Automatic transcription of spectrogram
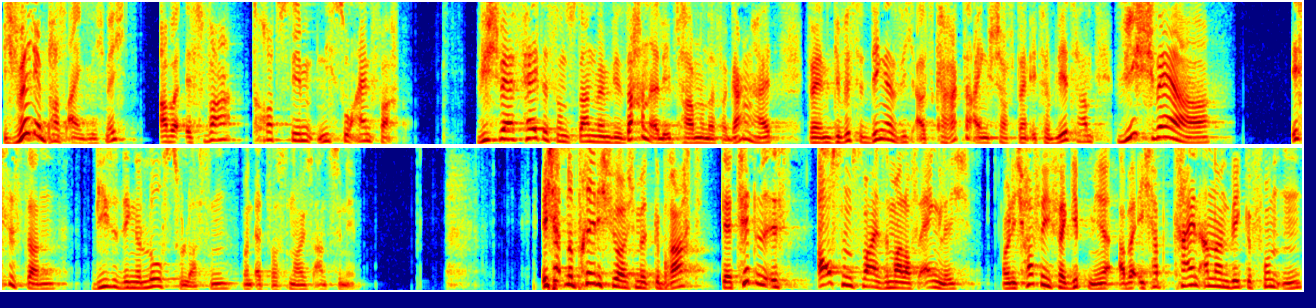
Ich will den Pass eigentlich nicht, aber es war trotzdem nicht so einfach. Wie schwer fällt es uns dann, wenn wir Sachen erlebt haben in der Vergangenheit, wenn gewisse Dinge sich als Charaktereigenschaft dann etabliert haben? Wie schwer ist es dann, diese Dinge loszulassen und etwas Neues anzunehmen. Ich habe eine Predigt für euch mitgebracht. Der Titel ist ausnahmsweise mal auf Englisch und ich hoffe, ihr vergibt mir, aber ich habe keinen anderen Weg gefunden,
